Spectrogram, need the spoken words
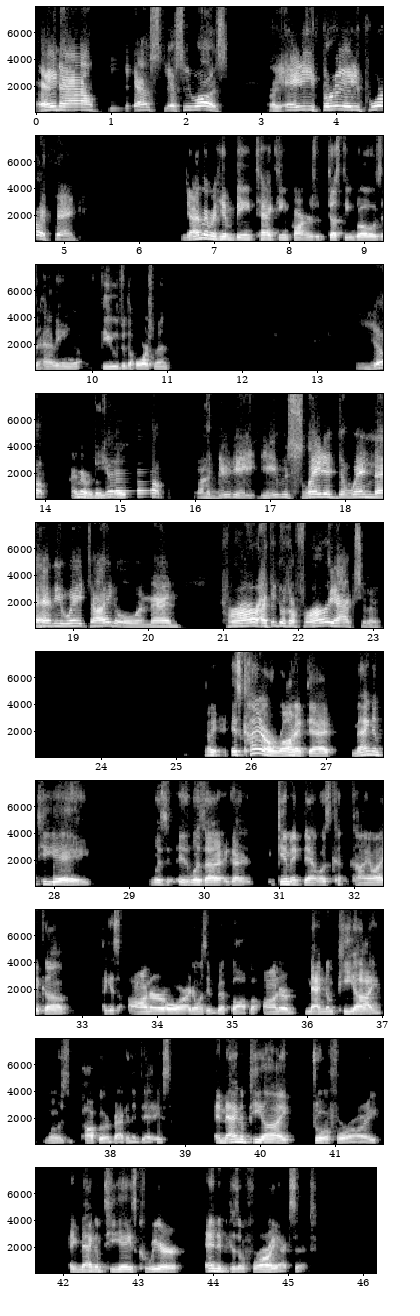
Hey now, yes, yes, he was. Like 83, 84, I think. yeah, I remember him being tag team partners with Dusty Rhodes and having feuds with the Horsemen. Yep. I remember those days. Uh, dude, he, was slated to win the heavyweight title, and then Ferrari, I think it was a Ferrari accident. I mean, it's kind of ironic that Magnum TA was it was a, a gimmick that was kind of like a I guess honor or I don't want to say rip off, but honor Magnum PI when it was popular back in the days. And Magnum PI drove a Ferrari, and Magnum TA's career ended because of a Ferrari accident.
